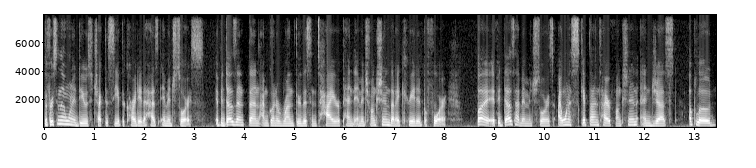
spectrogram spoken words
The first thing that I want to do is check to see if the card data has image source. If it doesn't, then I'm going to run through this entire append image function that I created before. But if it does have image source, I want to skip that entire function and just upload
